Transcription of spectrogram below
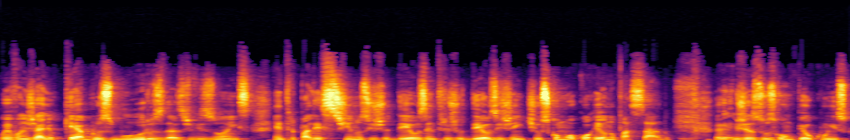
O Evangelho quebra os muros das divisões entre palestinos e judeus, entre judeus e gentios, como ocorreu no passado. Eh, Jesus rompeu com isso.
